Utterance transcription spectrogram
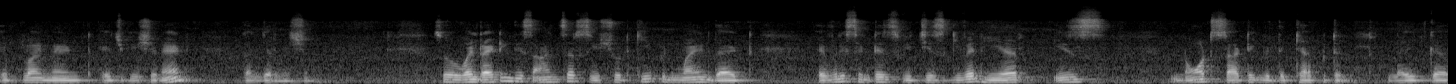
employment education and conservation. So while writing these answers you should keep in mind that every sentence which is given here is not starting with the capital. Like uh,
